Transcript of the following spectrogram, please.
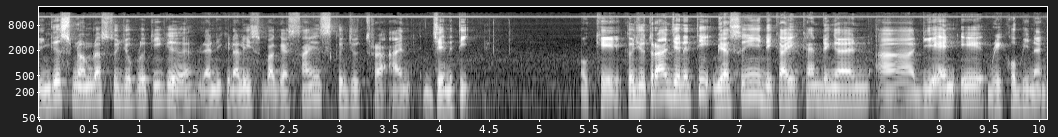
hingga 1973 eh, dan dikenali sebagai sains kejuruteraan genetik. Okey, kejuruteraan genetik biasanya dikaitkan dengan uh, DNA rekombinan.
